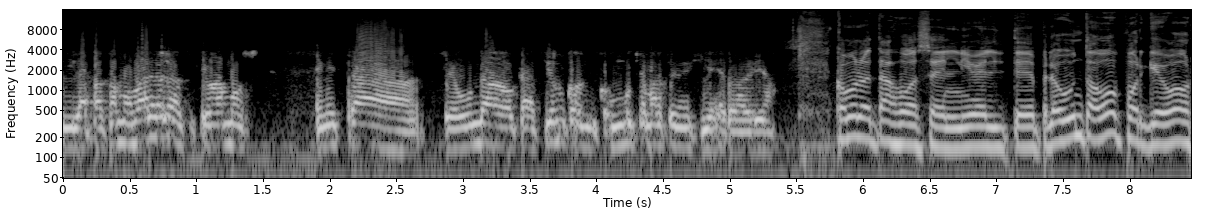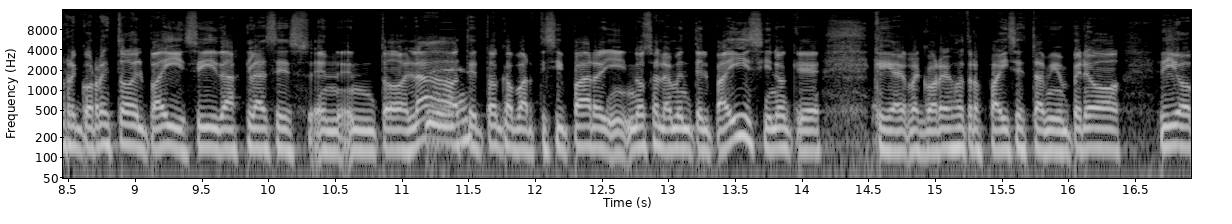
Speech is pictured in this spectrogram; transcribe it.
y la pasamos bárbaro, así que vamos en esta segunda ocasión con, con mucha más energía todavía. ¿Cómo notás vos el nivel? Te pregunto a vos porque vos recorres todo el país, ¿sí? Das clases en, en todos lados, Sí. te toca participar y no solamente el país, sino que, que recorres otros países también. Pero digo,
